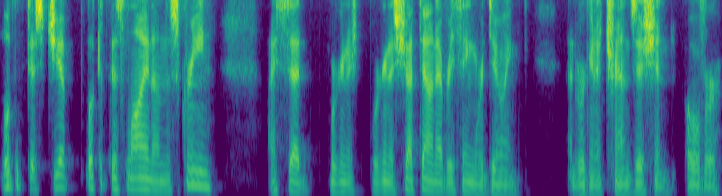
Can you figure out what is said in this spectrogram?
look at this chip, look at this line on the screen. I said, we're going to, we're going to shut down everything we're doing and we're going to transition over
